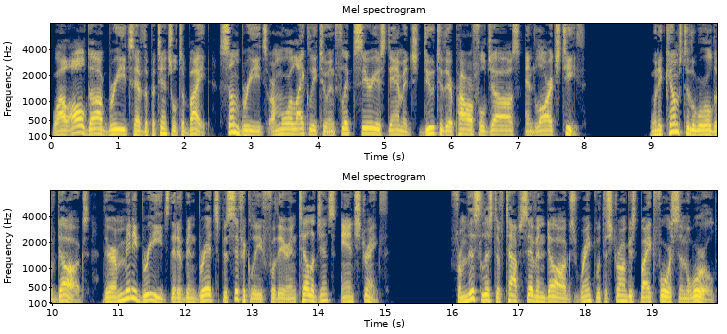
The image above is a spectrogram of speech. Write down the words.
While all dog breeds have the potential to bite, some breeds are more likely to inflict serious damage due to their powerful jaws and large teeth. When it comes to the world of dogs, there are many breeds that have been bred specifically for their intelligence and strength. From this list of top seven dogs ranked with the strongest bite force in the world,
